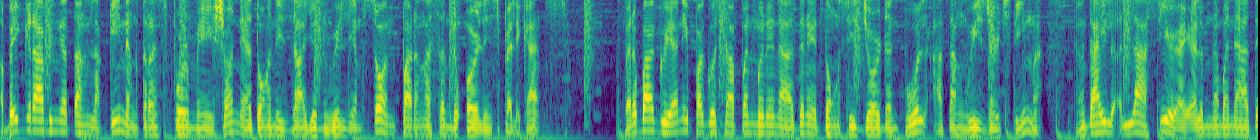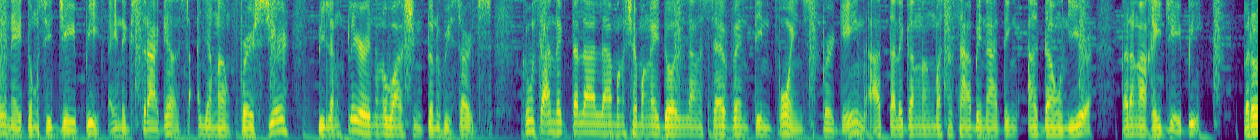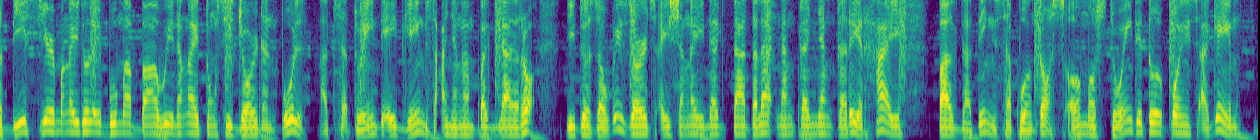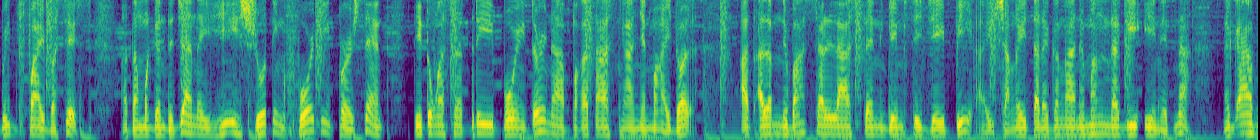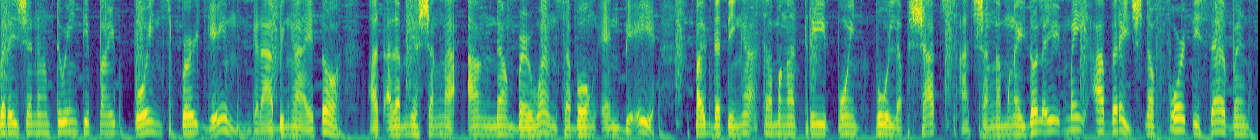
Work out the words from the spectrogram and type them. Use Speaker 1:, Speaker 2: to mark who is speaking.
Speaker 1: Abay grabe nga ang laki ng transformation na ito nga ni Zion Williamson para nga sa New Orleans Pelicans. Pero bago yan, ipag-usapan muna natin itong si Jordan Poole at ang Wizards team. Nang dahil last year ay alam naman natin na itong si JP ay nag-struggle sa kanyang first year bilang player ng Washington Wizards. Kung saan nagtala lamang siya mga idol ng 17 points per game at talagang ang masasabi nating a down year para nga kay JP. Pero this year mga idol ay bumabawi na nga itong si Jordan Poole at sa 28 games sa kanyang paglalaro dito sa Wizards ay siya ngay nagtatala ng kanyang career high pagdating sa puntos. Almost 22 points a game with 5 assists. At ang maganda dyan ay he is shooting 40% dito nga sa 3-pointer. Napakataas nga niyan mga idol. At alam nyo ba sa last 10 games ni JP ay siya ngay talaga nga namang nagiinit na. Nag-average siya ng 25 points per game. Grabe nga ito. At alam niyo siya nga ang number 1 sa buong NBA. Pagdating nga sa mga 3-point pull-up shots at siya nga mga idol ay may average na 47.3%.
